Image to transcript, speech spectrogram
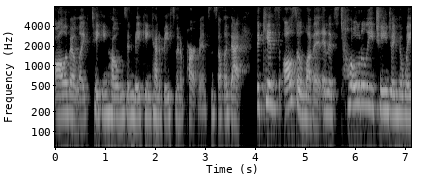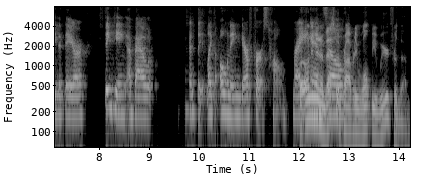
all about like taking homes and making kind of basement apartments and stuff like that the kids also love it and it's totally changing the way that they are thinking about essentially like owning their first home right But owning an investment so- property won't be weird for them.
